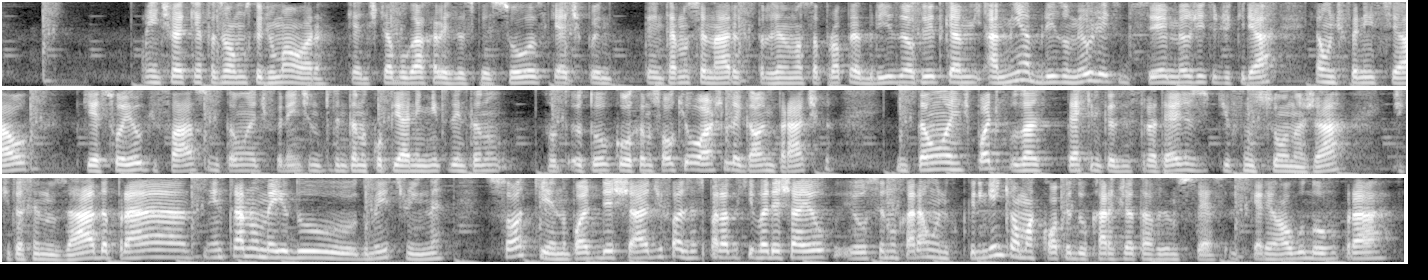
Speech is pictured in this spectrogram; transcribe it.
a gente vai querer fazer uma música de uma hora. Que a gente quer bugar a cabeça das pessoas, quer, tipo, tentar no cenário, trazendo a nossa própria brisa. Eu acredito que a minha brisa, o meu jeito de ser, o meu jeito de criar é um diferencial. Porque sou eu que faço, então é diferente. Não tô tentando copiar ninguém, tô tentando eu estou colocando só o que eu acho legal em prática. Então a gente pode usar técnicas e estratégias que funcionam já, de que está sendo usada para entrar no meio do, do mainstream, né? Só que não pode deixar de fazer as paradas que vai deixar eu, eu sendo um cara único. Porque ninguém quer uma cópia do cara que já está fazendo sucesso. Eles querem algo novo para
